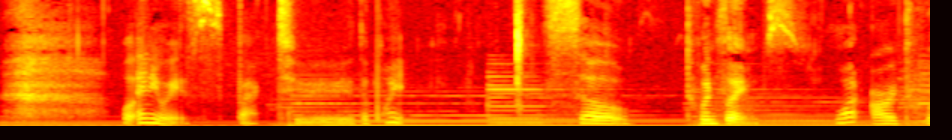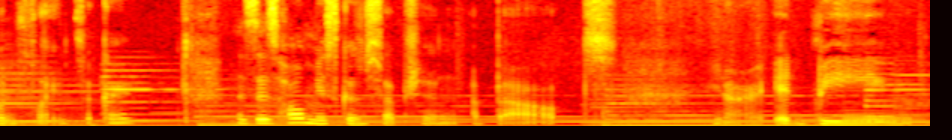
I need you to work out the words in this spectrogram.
well, anyways, back to the point. So twin flames. What are twin flames, okay? There's this whole misconception about, you know, it being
